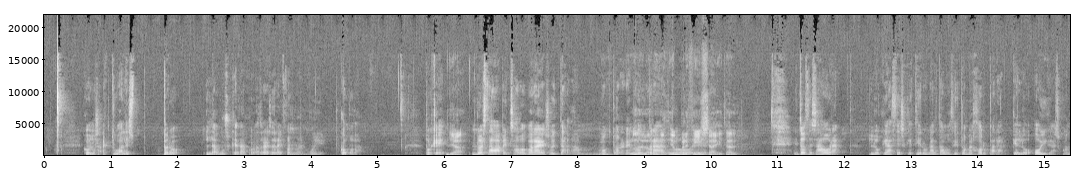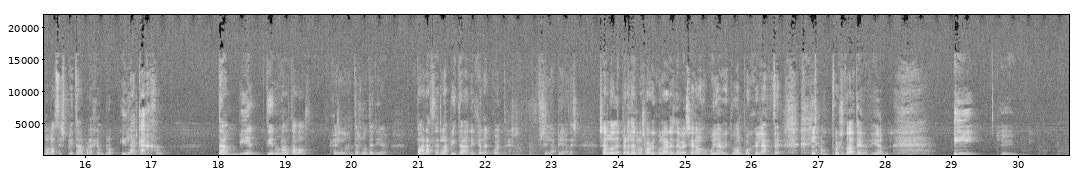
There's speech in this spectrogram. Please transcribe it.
Con los actuales Pro, la búsqueda a través del iPhone no es muy cómoda. Porque no estaba pensado para eso y tarda un montón en encontrarlo. Lo de precisa y tal. Entonces ahora lo que hace es que tiene un altavocito mejor para que lo oigas cuando lo haces pitar, por ejemplo, y la caja también tiene un altavoz que antes no tenía, para hacerla pitar y que la encuentres, si la pierdes. O sea, lo de perder los auriculares debe ser algo muy habitual porque le, le han puesto atención. Y,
